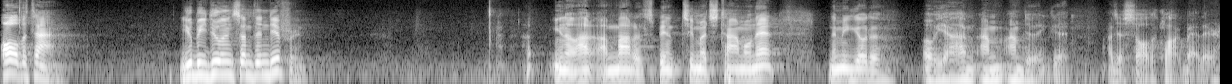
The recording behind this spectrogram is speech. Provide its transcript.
all the time. You'll be doing something different you know, I, I might have spent too much time on that. Let me go to, oh, yeah, I'm, I'm, I'm doing good. I just saw the clock back there.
